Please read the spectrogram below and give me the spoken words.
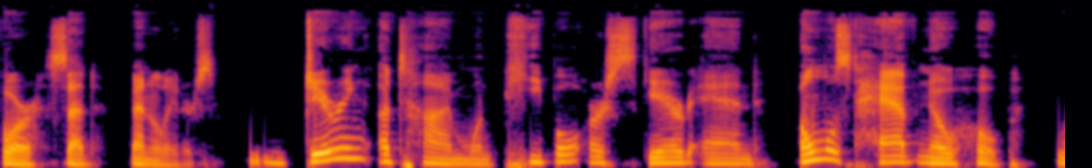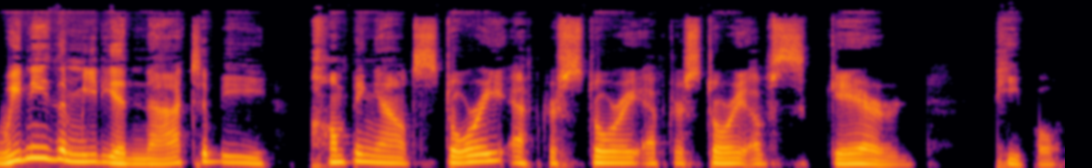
for said ventilators. During a time when people are scared and almost have no hope, we need the media not to be pumping out story after story after story of scared people,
